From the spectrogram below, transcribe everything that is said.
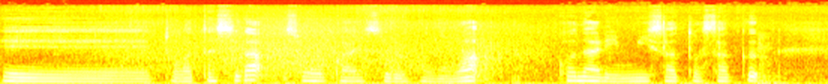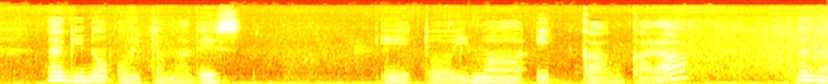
えーと私が紹介する本は小成美里作「凪のおいとま」です。えーと今1巻から7巻まで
